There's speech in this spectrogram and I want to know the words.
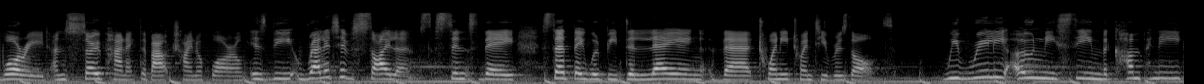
worried and so panicked about China Huarong is the relative silence since they said they would be delaying their 2020 results we've really only seen the company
